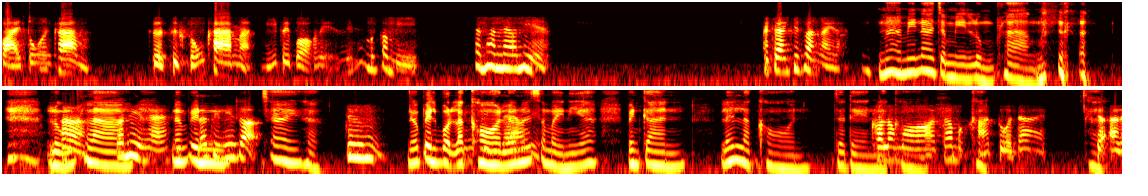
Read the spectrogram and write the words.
ฝ่ายตรงกันข้าม เกิดศึกสงครามอะหนีไปบอกเนี่ยนี่มันก็มีฉะนั้นแล้วเนี่ย อาจารย์คิดว่าไงล่ะน่าไม่น่าจะมีหลุมพรางหลุมพรางอ่ก็นี่ไงนั่นเป็นแล้วทีนี้ก็ใช่ค่ะ จึงเดี๋ยวเป็นบทละครจริงๆแล้วแล้วนะนี่สมัยเนี้ย เป็นการเล่นละครแสดงคอรละมคอรถ้ามาขาตัวได้ค่ะจะอะไร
